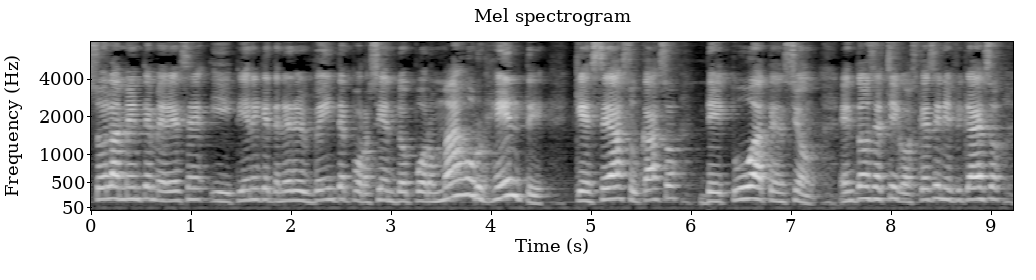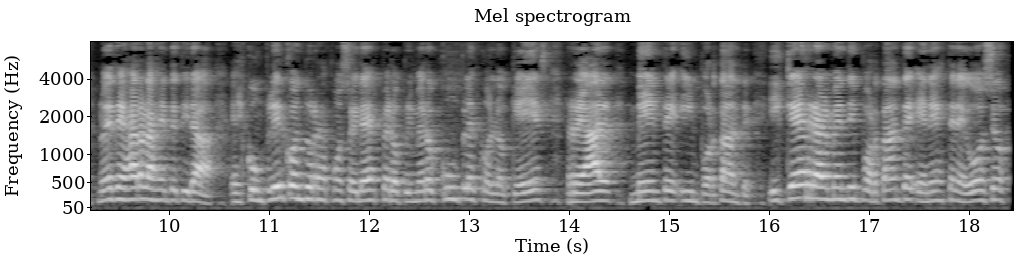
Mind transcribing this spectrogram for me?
solamente merecen y tienen que tener el 20% por más urgente que sea su caso de tu atención. Entonces, chicos, ¿qué significa eso? No es dejar a la gente tirada, es cumplir con tus responsabilidades, pero primero cumples con lo que es realmente importante. ¿Y qué es realmente importante en este negocio?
